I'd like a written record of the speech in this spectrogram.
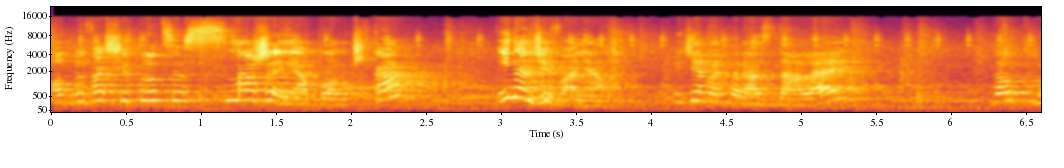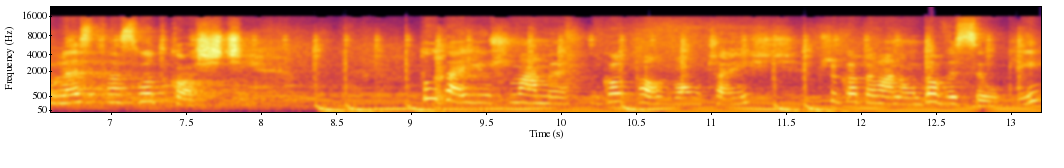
odbywa się proces smażenia pączka i nadziewania. Idziemy teraz dalej do Królestwa Słodkości. Tutaj już mamy gotową część przygotowaną do wysyłki.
